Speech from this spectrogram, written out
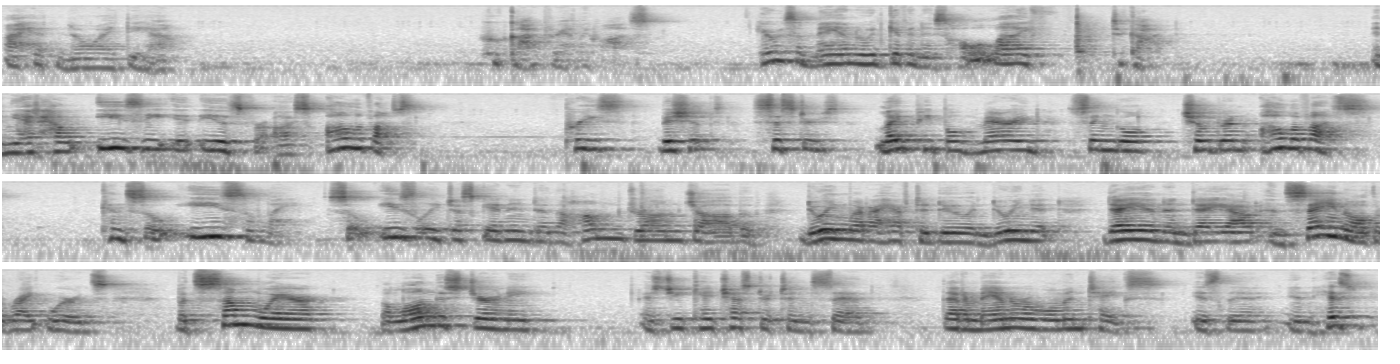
I had no idea who God really was. Here was a man who had given his whole life to God. And yet, how easy it is for us, all of us, priests, bishops, sisters, lay people, married, single, children, all of us can so easily, so easily just get into the humdrum job of doing what I have to do and doing it day in and day out and saying all the right words. But somewhere, the longest journey, as G.K. Chesterton said, that a man or a woman takes is the, in his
